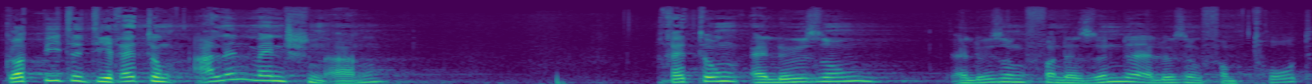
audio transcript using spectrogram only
Gott bietet die Rettung allen Menschen an. Rettung, Erlösung, Erlösung von der Sünde, Erlösung vom Tod.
